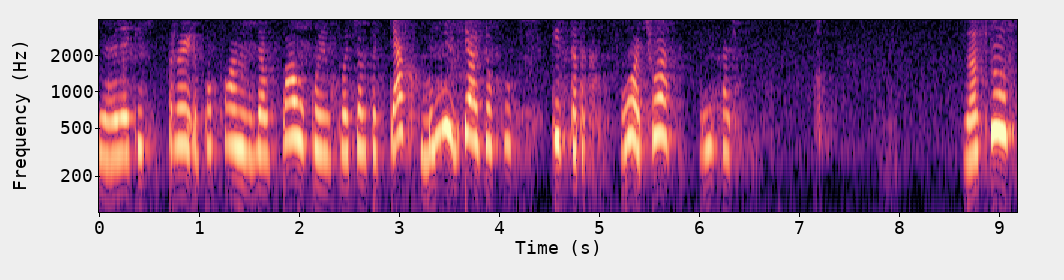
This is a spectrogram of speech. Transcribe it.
е, якийсь пацан взяв палку і почав так тяг. Мені в'язав кітка така, о? Я не хочу. Заснув.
